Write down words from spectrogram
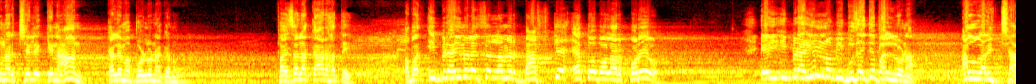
ওনার ছেলে কেনান কালেমা পড়ল না কেন? ফয়সালা কার হাতে? আবার ইব্রাহিম আলাইসাল্লামের বাপকে এত বলার পরেও এই ইব্রাহিম নবী বুঝাইতে পারল না। আল্লাহর ইচ্ছা।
